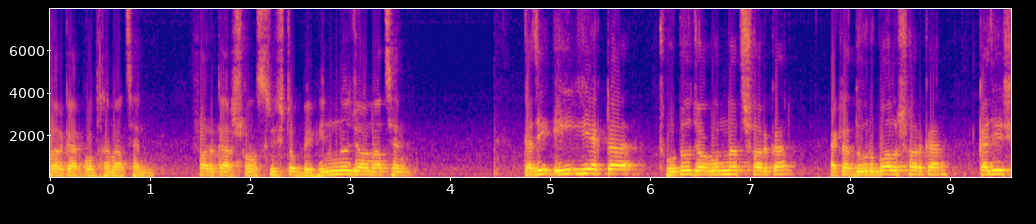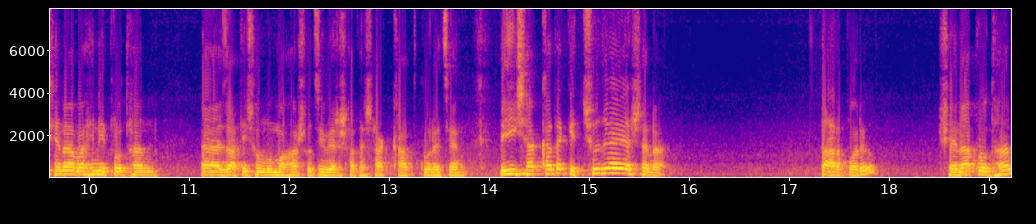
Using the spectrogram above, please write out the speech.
সরকার প্রধান আছেন, সরকার সংশ্লিষ্ট বিভিন্ন জন আছেন। কাজে এই যে একটা ছোট জগন্নাথ সরকার, একটা দুর্বল সরকার, কাজেই সেনাবাহিনী প্রধান জাতিসংঘ মহাসচিবের সাথে সাক্ষাৎ করেছেন। এই সাক্ষাতে কিচ্ছু যায় আসে না। তারপরেও সেনা প্রধান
